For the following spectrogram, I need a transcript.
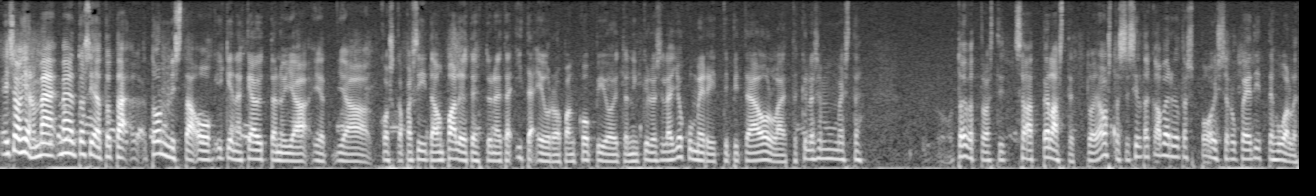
Ei se ole hieno. Mä, mä en tosiaan tota, tonnista ole ikinä käyttänyt, ja, ja, ja koskapa siitä on paljon tehty näitä Itä-Euroopan kopioita, niin kyllä sillä joku meriitti pitää olla. Että kyllä se mun mielestä toivottavasti saat pelastettua ja osta se siltä kaverilta pois ja rupeat itse huolet,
